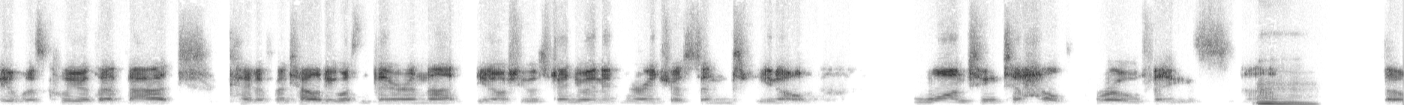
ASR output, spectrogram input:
it was clear that that kind of mentality wasn't there, and that you know she was genuine in her interest and you know wanting to help grow things. Um, Mhm. So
